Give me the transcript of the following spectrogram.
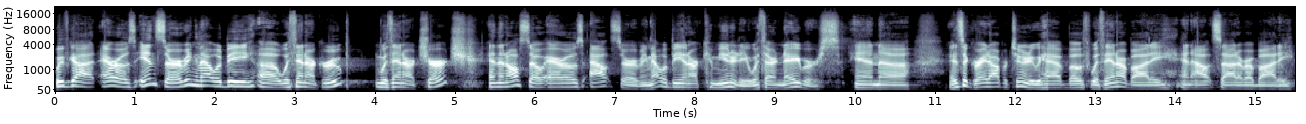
We've got arrows in serving, that would be uh, within our group, within our church, and then also arrows out serving. That would be in our community with our neighbors. And uh, it's a great opportunity we have both within our body and outside of our body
